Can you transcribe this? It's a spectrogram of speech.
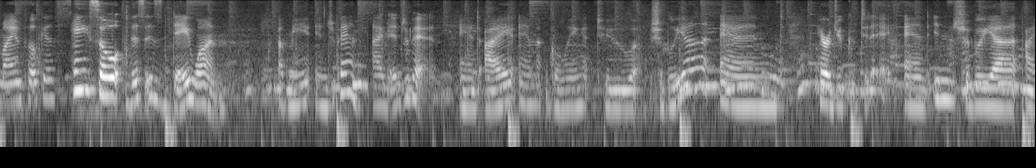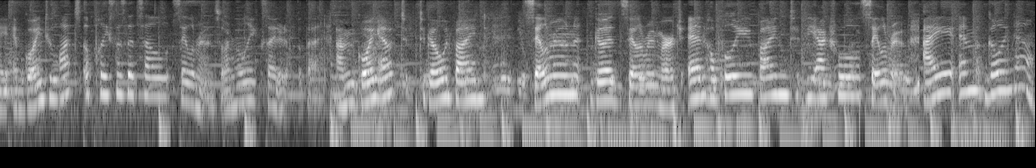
Am I in focus? Hey, so this is day one of me in Japan. I'm in Japan and I am going to Shibuya and Harajuku today. And in Shibuya, I am going to lots of places that sell Sailor Moon, so I'm really excited about that. I'm going out to go and find Sailor Moon good Sailor Moon merch and hopefully find the actual Sailor Moon. I am going now.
